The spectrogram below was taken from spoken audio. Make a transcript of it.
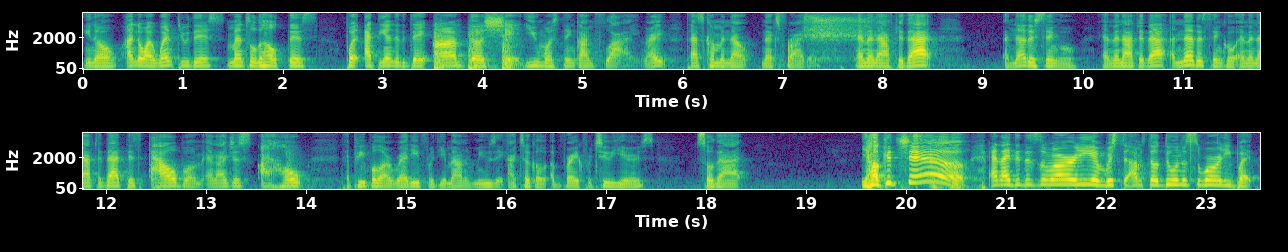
You know, I know I went through this, mental health this, but at the end of the day, I'm the shit. You must think I'm fly, right? That's coming out next Friday. And then after that, another single. And then after that, another single. And then after that, this album. And I just I hope that people are ready for the amount of music. I took a, a break for two years so that y'all could chill. and I did the sorority, and we're still, I'm still doing the sorority. But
